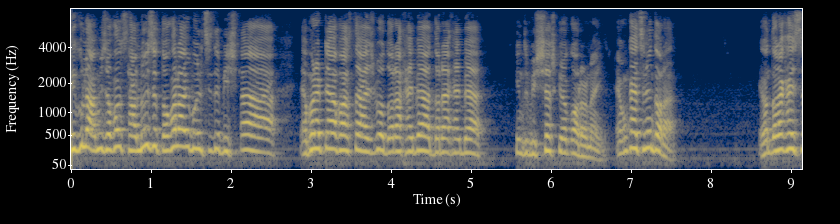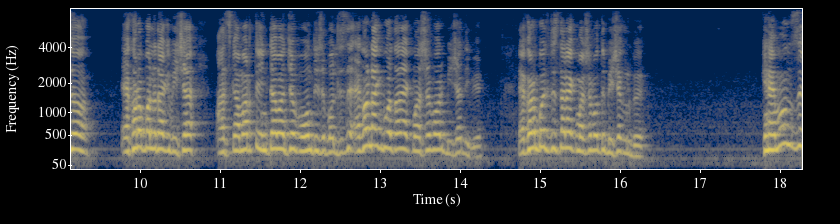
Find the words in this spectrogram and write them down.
এগুলো আমি যখন চালু হয়েছে তখন আমি বলছি যে, বিশা এমন একটা অবস্থা আসব, দরা খাইবা দরা খাইবা। কিন্তু বিশ্বাস কেউ করো নাই। এখন খাইছো নি দরা? এখন দরা খাইছো? এখনও বলে রাখি বিষা, আজকে আমার তিনটা মানুষ ফোন দিছে। বলতেছে, এখন রাখব, তারা এক মাসের পর বিষা দিবে। এখন বলতেছে, তারা এক মাসের মধ্যে বিষা খুলবে কেমন যে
